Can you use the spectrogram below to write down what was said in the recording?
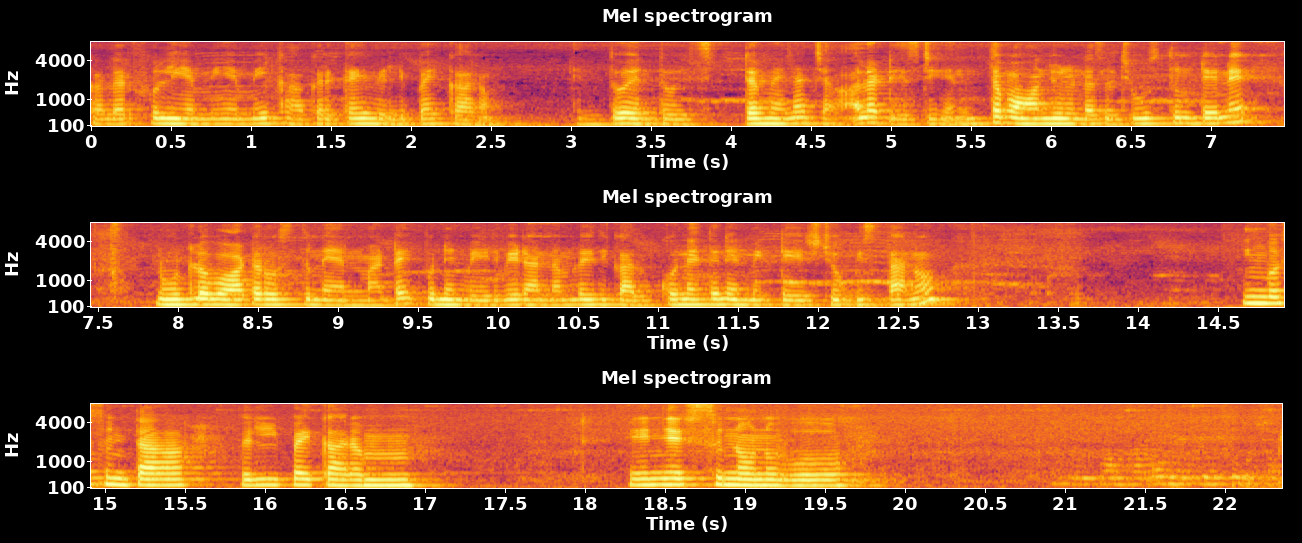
కలర్ఫుల్ ఎమ్మి ఎమ్మి కాకరకాయ వెల్లిపాయ కారం. ఎంతో ఎంతో ఇష్టమైన చాలా టేస్టీ. ఎంత బాగుంది చూడండి. అసలు చూస్తుంటేనే నోట్లో వాటర్ వస్తున్నాయి అన్నమాట. ఇప్పుడు నేను వేడివేడి అన్నంలో ఇది కలుపుకొని అయితే నేను మీకు టేస్ట్ చూపిస్తాను. ఇంకో సుంత వెల్లిపాయ కారం. ఏం చేస్తున్నావు నువ్వు టమాటా వేసేసి వచ్చాం.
